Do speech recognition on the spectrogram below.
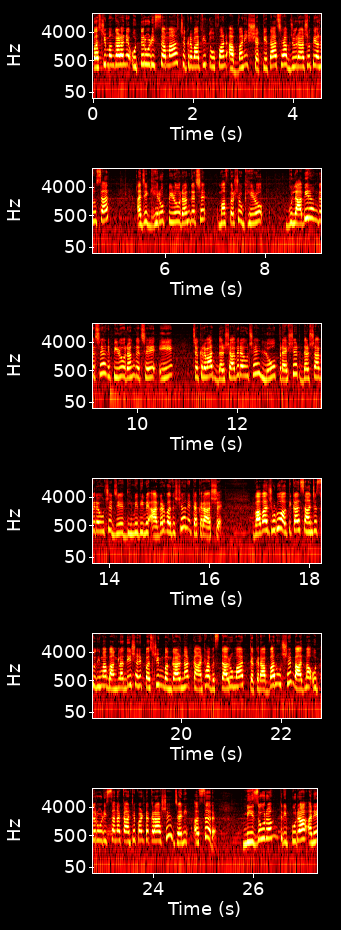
પશ્ચિમ બંગાળ અને ઉત્તર ઓડિશામાં ચક્રવાતી તોફાન આવવાની શક્યતા છે. આપ જોઈ રહ્યા છો તે અનુસાર આજે ઘેરો પીળો રંગ છે, માફ કરશો, ઘેરો ગુલાબી રંગ છે અને પીળો રંગ છે એ ચક્રવાત દર્શાવી રહ્યું છે. લો પ્રેશર દર્શાવી રહ્યું છે, જે ધીમે ધીમે આગળ વધશે અને ટકરાશે. વાવાઝોડું આવતીકાલ સાંજ સુધીમાં બાંગ્લાદેશ અને પશ્ચિમ બંગાળના કાંઠા વિસ્તારોમાં ટકરાવવાનું છે. બાદમાં ઉત્તર ઓડિશાના કાંઠે પણ ટકરાશે, જેની અસર મિઝોરમ, ત્રિપુરા અને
